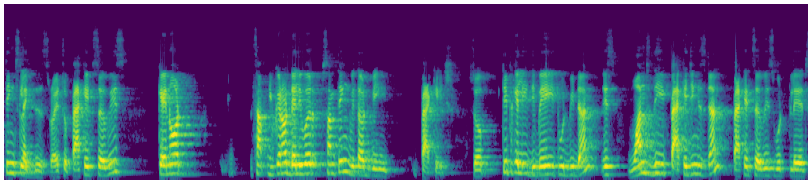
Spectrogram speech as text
things like this, right? So package service cannot, some, you cannot deliver something without being packaged. So typically the way it would be done is once the packaging is done, package service would place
